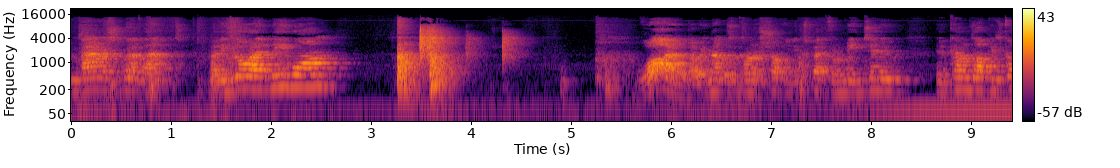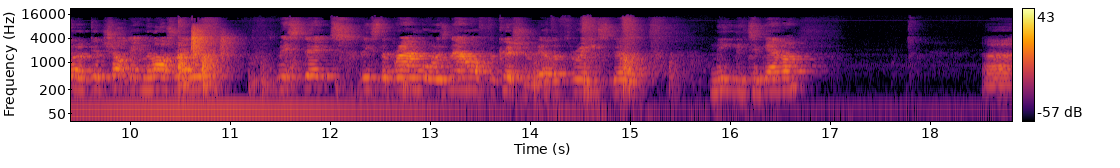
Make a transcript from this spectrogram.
embarrassed about that. But he's all right. Me one wild. I mean, that was the kind of shot you'd expect from me too. Who comes up, he's got a good shot getting the last red Missed it. At least the brown ball is now off the cushion. The other three still neatly together. Uh,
